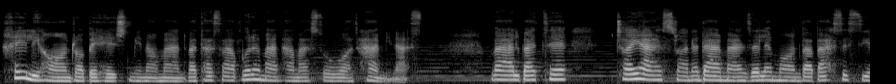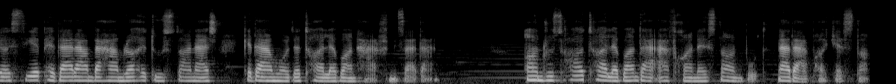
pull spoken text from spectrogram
خیلی ها آن را بهشت مینامند و تصور من هم از سوات همین است. و البته چای اسرانه در منزلمان و بحث سیاسی پدرم به همراه دوستانش که در مورد طالبان حرف می زدن. آن روزها طالبان در افغانستان بود نه در پاکستان.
